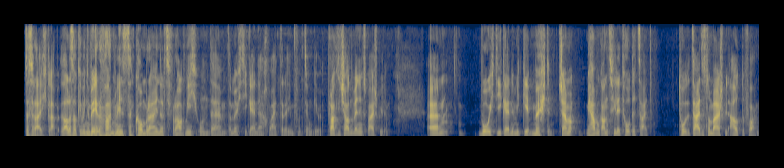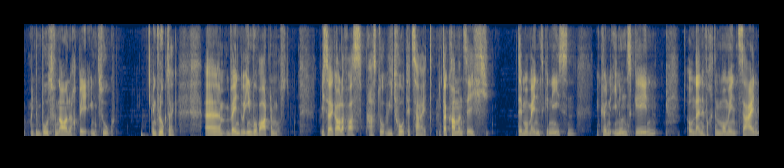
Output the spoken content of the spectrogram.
das reicht, glaube ich. Alles okay, wenn du mehr erfahren willst, dann komm rein, jetzt frag mich und ähm, da möchte ich gerne auch weitere Informationen geben. Praktische Anwendungsbeispiele, ähm, wo ich dir gerne mitgeben möchte. Schau mal, wir haben ganz viele tote Zeit. Tote Zeit ist zum Beispiel Autofahren, mit dem Bus von A nach B, im Zug. Im Flugzeug. Ähm, wenn du irgendwo warten musst, ist ja egal auf was, hast du wie tote Zeit. Da kann man sich den Moment genießen. Wir können in uns gehen und einfach den Moment sein.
